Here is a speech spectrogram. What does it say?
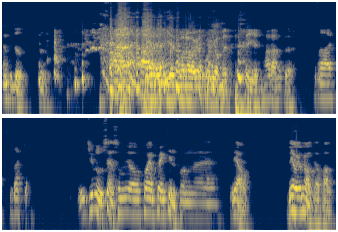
nu? Inte du. du. Han hade jättebra dag på jobbet. Tiden hade han inte. Nej, stackarn. Giroud sen som jag får en poäng till från eh, Leao. Leao gör målet i alla fall.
